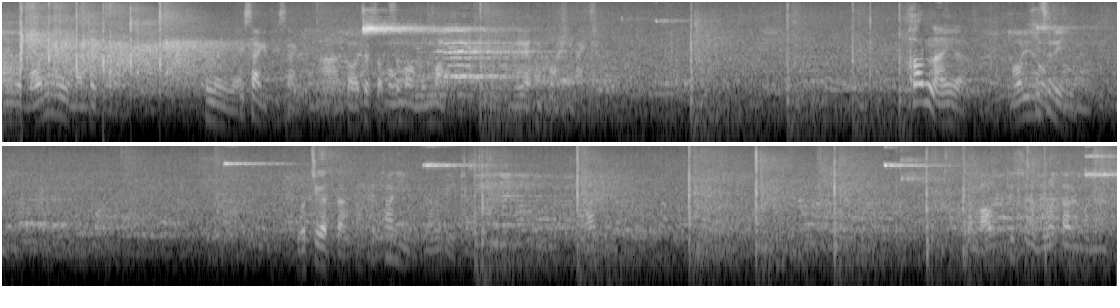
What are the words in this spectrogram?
그리고 머리를 만졌대. 필살기, 필살기. 아 그거 어쩔 수 없어. 몸만, 몸만. 네, 머리 많이 죠 파울은 아니잖아. 머리로 기술이지. 못 찍었다. 패턴이 여러 개 있잖아. 아, 마우스피스를 물었다는 거는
